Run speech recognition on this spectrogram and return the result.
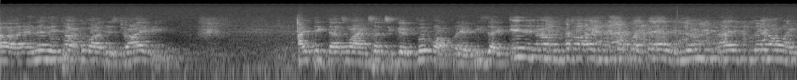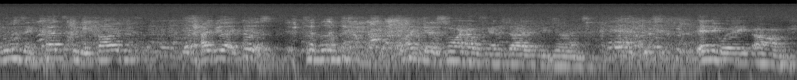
Uh, and then they talk about his driving. I think that's why I'm such a good football player. He's like in and out of the cars and stuff like that, and learning, I learned all my moves and cuts through the cars. I'd be like this. I could have sworn I was gonna die a few times. Anyway, um,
